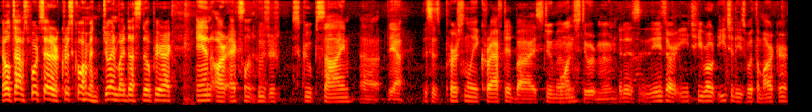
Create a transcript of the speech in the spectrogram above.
Herald Times sports editor Chris Korman, joined by Dustin Dopirak and our excellent Hoosier Scoop sign. Uh, Yeah. this is personally crafted by Stu Moon. One Stuart Moon. It is. These are each. He wrote each of these with a marker.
